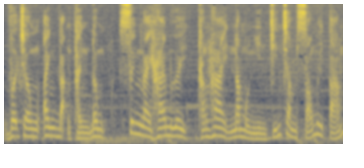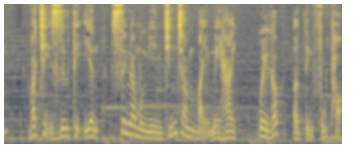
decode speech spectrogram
Vợ chồng anh Đặng Thành Đông sinh ngày 20 tháng 2 năm 1968 và chị Dư Thị Yên sinh năm 1972, quê gốc ở tỉnh Phú Thọ.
